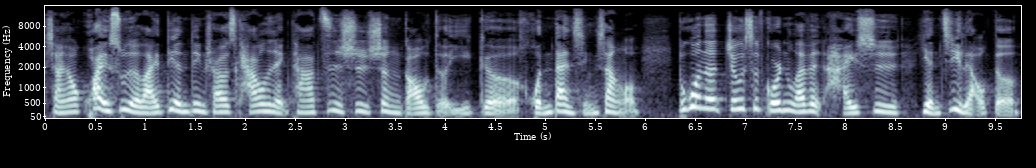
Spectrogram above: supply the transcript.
想要快速的来奠定 Travis Kalanick 他自视甚高的一个混蛋形象哦。不过呢，Joseph Gordon-Levitt 还是演技了得，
